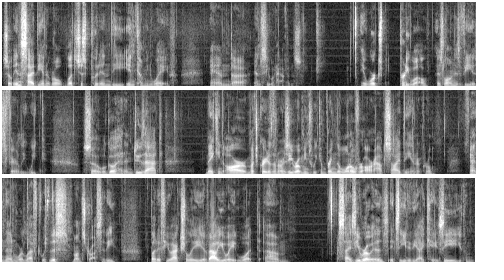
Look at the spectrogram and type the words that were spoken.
So inside the integral, let's just put in the incoming wave and, uh, and see what happens. It works pretty well as long as v is fairly weak. So we'll go ahead and do that. Making r much greater than r0 means we can bring the 1 over r outside the integral, and then we're left with this monstrosity. But if you actually evaluate what um, psi 0 is, it's e to the ikz. You can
